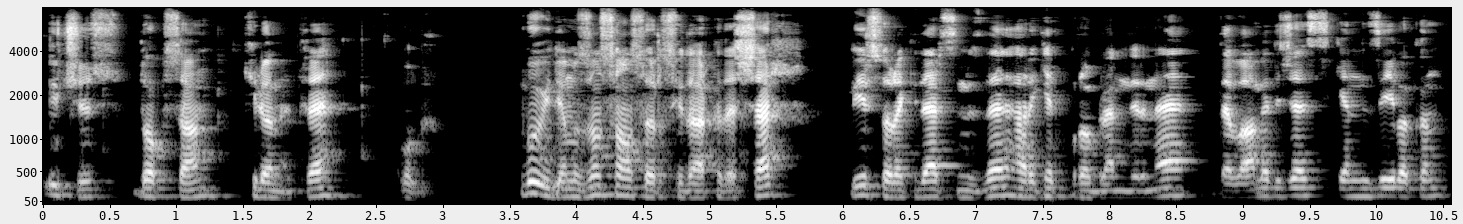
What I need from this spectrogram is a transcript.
390 kilometre olur. Bu videomuzun son sorusuydu arkadaşlar. Bir sonraki dersimizde hareket problemlerine devam edeceğiz. Kendinize iyi bakın.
